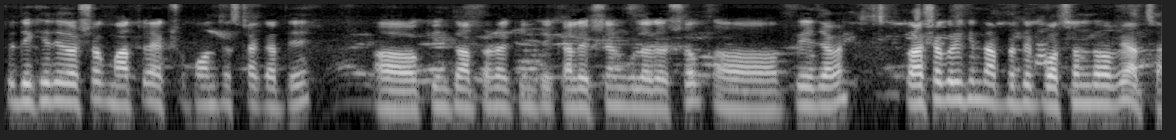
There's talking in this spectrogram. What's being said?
তো দেখিয়ে দিই দর্শক, মাত্র একশো পঞ্চাশ টাকাতে কিন্তু আপনারা কিন্তু কালেকশনগুলো দর্শক পেয়ে যাবেন। তো আশা করি কিন্তু আপনাদের পছন্দ হবে। আচ্ছা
